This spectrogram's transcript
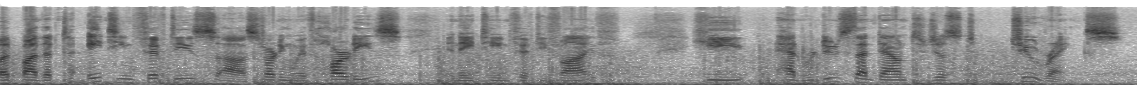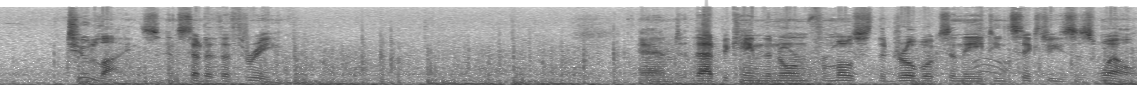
But by the t- 1850s, uh, starting with Hardee's in 1855, he had reduced that down to just two ranks, two lines instead of the three. And that became the norm for most of the drill books in the 1860s as well.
